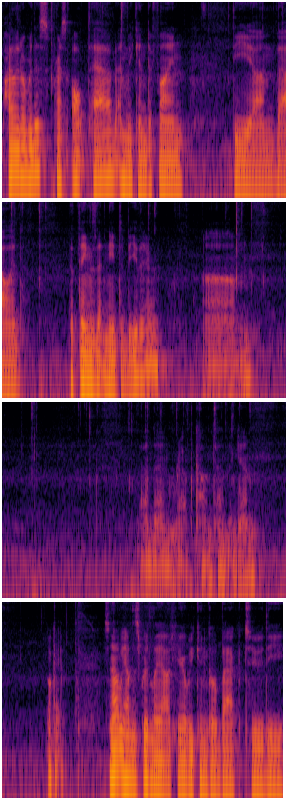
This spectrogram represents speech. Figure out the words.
highlight over this, press Alt Tab, and we can define the um, valid, the things that need to be there. Um, and then wrap content again. Okay, so now that we have this grid layout here, we can go back to the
